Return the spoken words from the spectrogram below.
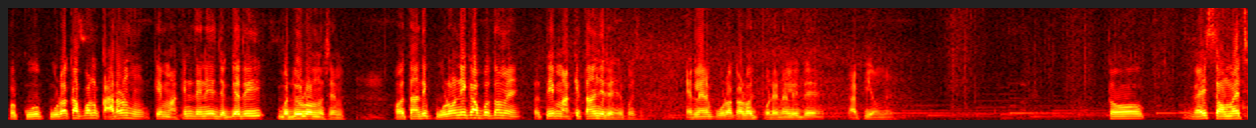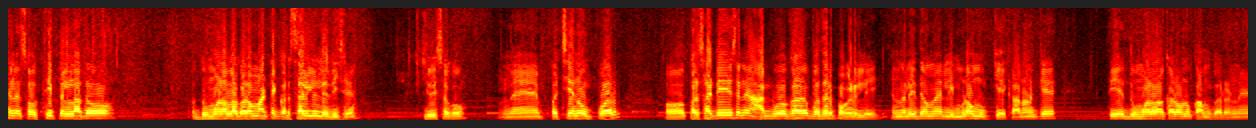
પણ પૂળા કાપવાનું કારણ શું? કે માખીને તેની જગ્યાથી બદલવાનું છે એમ. હવે ત્યાંથી પૂળો નહીં કાપો તમે, તો તે માખી ત્યાં જ રહે પછી. એટલે એને પૂરો કાઢવો જ પડે, એના લીધે કાપીએ અમે. તો ગાઈસ, અમે છે ને સૌથી પહેલાં તો ધુમાડા લગાડવા માટે કરસારી લીધી છે. જોઈ શકો. ને પછી એના ઉપર કરસાટી છે ને આગ વગર વધારે પકડી લઈ. એના લીધે અમે લીમડો મૂકીએ, કારણ કે તે ધુમાડા કાઢવાનું કામ કરે અને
